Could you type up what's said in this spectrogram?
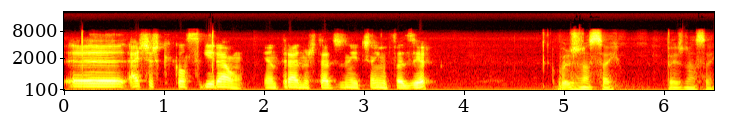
uh, achas que conseguirão entrar nos Estados Unidos sem o fazer? Pois não sei. Pois não sei.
